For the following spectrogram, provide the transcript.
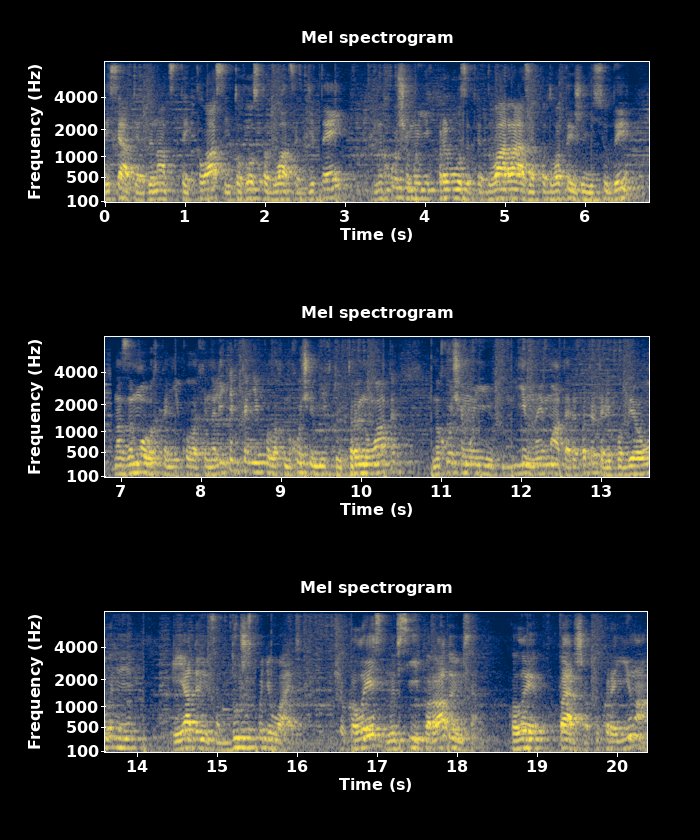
10, 11 клас, і того 120 дітей. Ми хочемо їх привозити два рази по два тижні сюди на зимових канікулах і на літніх канікулах. Ми хочемо їх тут тренувати. Ми хочемо їх, їм наймати репетиторів по біології. І я дивіться, дуже сподіваюся, що колись ми всі порадуємося, коли вперше Україна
